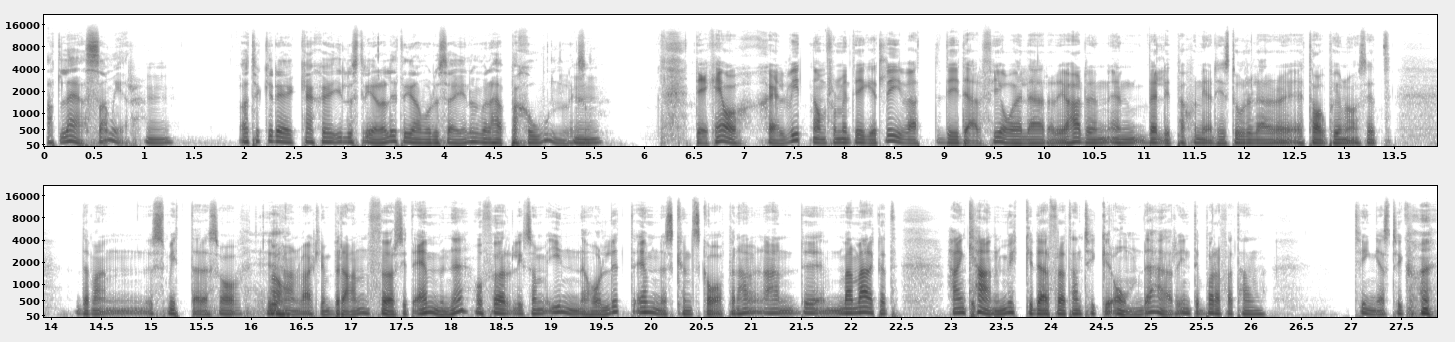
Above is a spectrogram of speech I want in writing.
att läsa mer. mm. Jag tycker det kanske illustrerar lite grann vad du säger nu med det här passion. Liksom. Mm. Det kan jag själv vittna om från mitt eget liv att det är därför jag är lärare. Jag hade en, en väldigt passionerad historielärare ett tag på gymnasiet där man smittades av hur Ja. han verkligen brann för sitt ämne och för liksom innehållet, ämneskunskapen. Han, han, det, man märkte att han kan mycket därför att han tycker om det här, inte bara för att han tvingas tycka,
